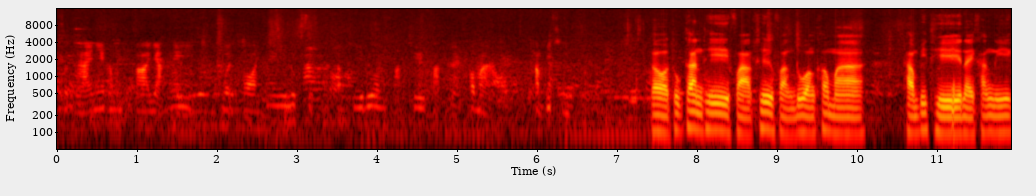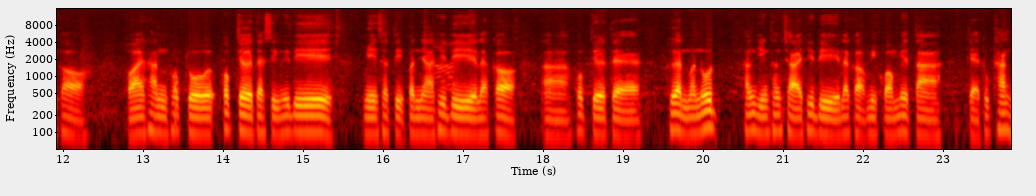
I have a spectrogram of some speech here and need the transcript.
สุดท้ายนี้ครับอ่าอยากให้อวยพรให้ลูกศิษย์นะครับที่ร่วมฝากชื่อฝากเข้ามาทำพิธี ก็ทุกท่านที่ฝากชื่อฝั่งดวงเข้ามาทำพิธีในครั้งนี้ก็ขอให้ท่านพบเจอพบเจอแต่สิ่งที่ดี มีสติปัญญาที่ดี แล้วก็พบเจอแต่เพื่อนมนุษย์ ทั้งหญิงทั้งชายที่ดี แล้วก็มีความเมตตาแก่ทุกท่าน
